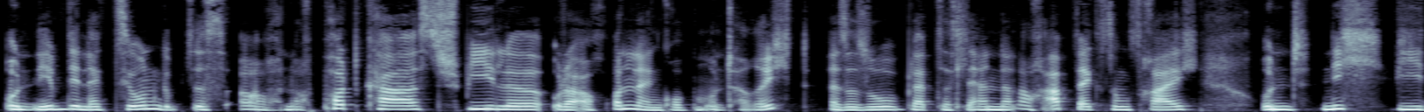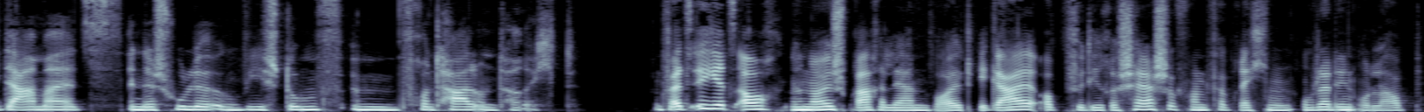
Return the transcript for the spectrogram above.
Und neben den Lektionen gibt es auch noch Podcasts, Spiele oder auch Online-Gruppenunterricht. Also so bleibt das Lernen dann auch abwechslungsreich und nicht wie damals in der Schule irgendwie stumpf im Frontalunterricht. Und falls ihr jetzt auch eine neue Sprache lernen wollt, egal ob für die Recherche von Verbrechen oder den Urlaub,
